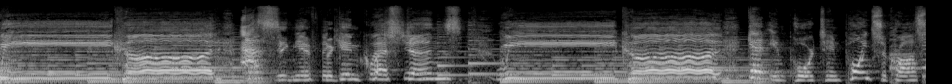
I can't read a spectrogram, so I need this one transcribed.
We could ask significant questions. We could get important points across,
